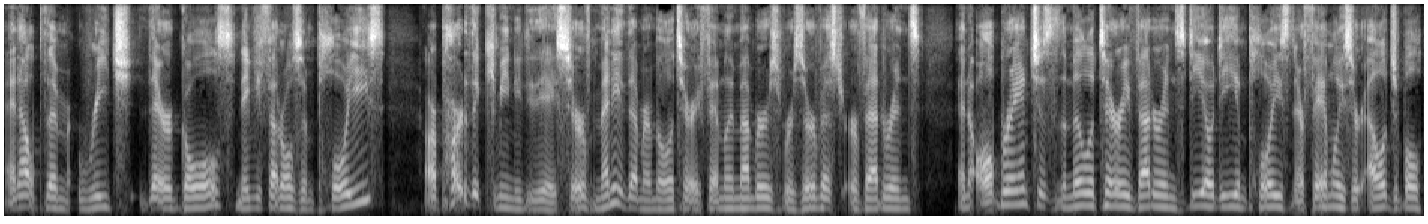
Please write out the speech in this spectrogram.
and help them reach their goals. Navy Federal's employees are part of the community they serve. Many of them are military family members, reservists, or veterans. And all branches of the military, veterans, DoD employees, and their families are eligible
